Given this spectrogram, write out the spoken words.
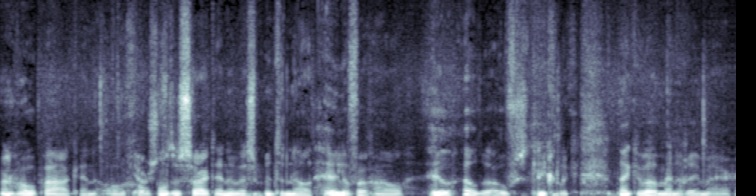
Een hoop haken en ogen. Op onze site nws.nl het hele verhaal heel helder overzichtelijk. Dankjewel, Menno Reemeyer.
